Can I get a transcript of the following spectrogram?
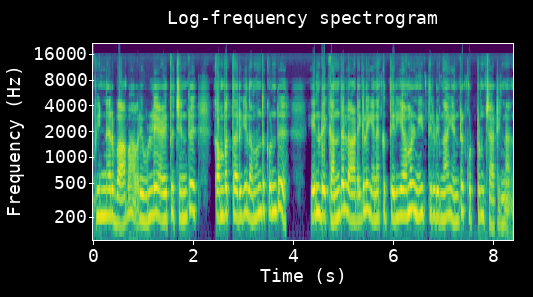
பின்னர் பாபா அவரை உள்ளே அழைத்துச் சென்று கம்பத்தருகில் அமர்ந்து கொண்டு என்னுடைய கந்தல் ஆடைகளை எனக்கு தெரியாமல் நீ திருடினாய் என்று குற்றம் சாட்டினான்.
